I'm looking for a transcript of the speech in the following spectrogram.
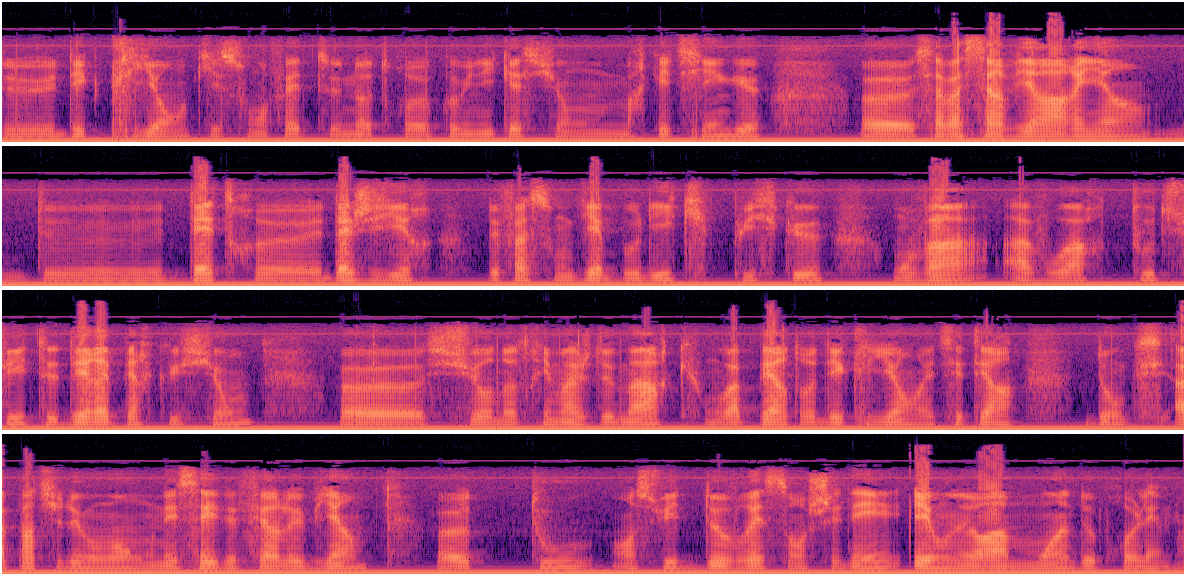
des clients qui sont en fait notre communication marketing, ça va servir à rien d'être, d'agir de façon diabolique puisque on va avoir tout de suite des répercussions sur notre image de marque, on va perdre des clients, etc. Donc à partir du moment où on essaye de faire le bien, tout ensuite devrait s'enchaîner et on aura moins de problèmes.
